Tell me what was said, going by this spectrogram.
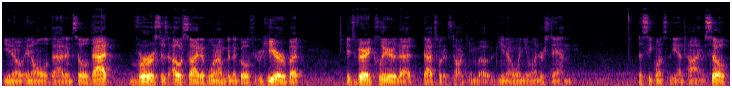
you know, in all of that. And so that verse is outside of what I'm going to go through here, but it's very clear that that's what it's talking about, you know, when you understand the sequence of the end times. So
